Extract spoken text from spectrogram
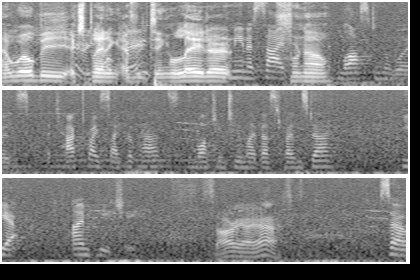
I will be explaining okay? everything later. You mean aside for now. lost in the woods, attacked by psychopaths, and watching two of my best friends die? Yeah, I'm Peachy. Sorry I asked. So,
